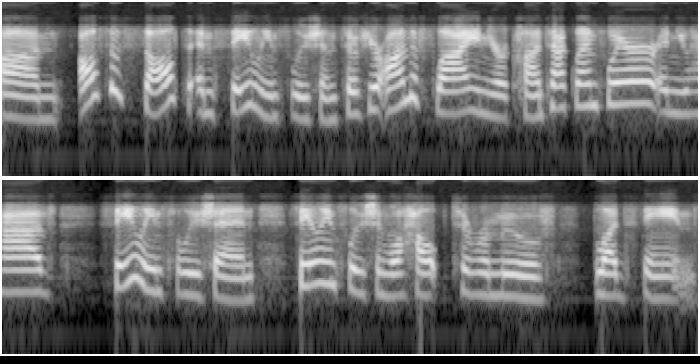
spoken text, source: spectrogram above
Um, also salt and saline solution. So if you're on the fly and you're a contact lens wearer and you have saline solution, saline solution will help to remove blood stains.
